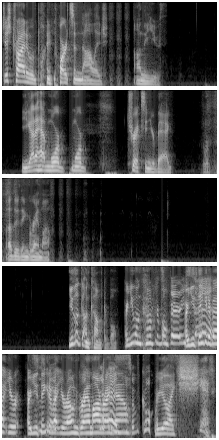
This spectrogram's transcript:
just try to impart some knowledge on the youth. You got to have more more tricks in your bag other than grandma. You look uncomfortable. Are you uncomfortable? very are you thinking about your are you This thinking about your own grandma right now? Yes, of course. where you're like, shit,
